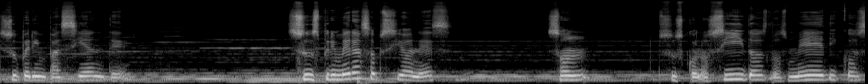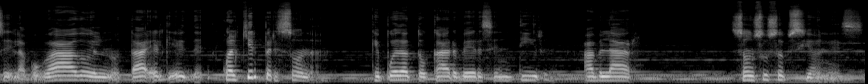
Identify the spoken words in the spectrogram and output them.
súper impaciente, sus primeras opciones son sus conocidos, los médicos, el abogado, el notario, cualquier persona que pueda tocar, ver, sentir, hablar, son sus opciones.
